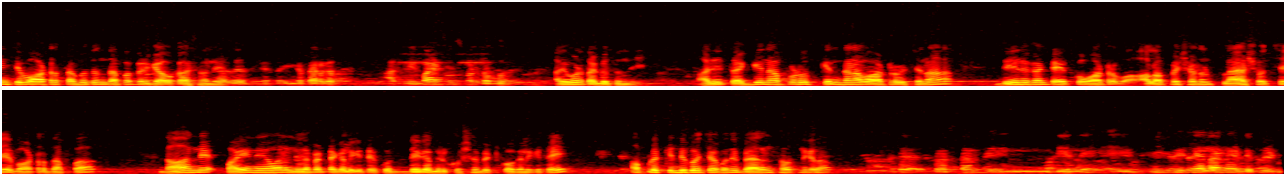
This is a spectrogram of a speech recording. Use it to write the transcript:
నుంచి వాటర్ తగ్గుతుంది తప్ప పెరిగే అవకాశం లేదు. ఇంకా పెరగదు. అది కూడా తగ్గుతుంది. అది తగ్గినప్పుడు కిందన వాటర్ వచ్చినా దీనికంటే ఎక్కువ వాటర్ అలపేషన్ ఫ్లాష్ వచ్చే వాటర్ తప్ప దాన్ని పైన ఏమైనా నిలబెట్టగలిగితే కొద్దిగా మీరు క్వశ్చన్ పెట్టుకోగలిగితే అప్పుడు కిందికి వచ్చే కొద్ది బ్యాలెన్స్ అవుతుంది కదా. అంటే ప్రస్తుతానికి దీన్ని డిప్లీట్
